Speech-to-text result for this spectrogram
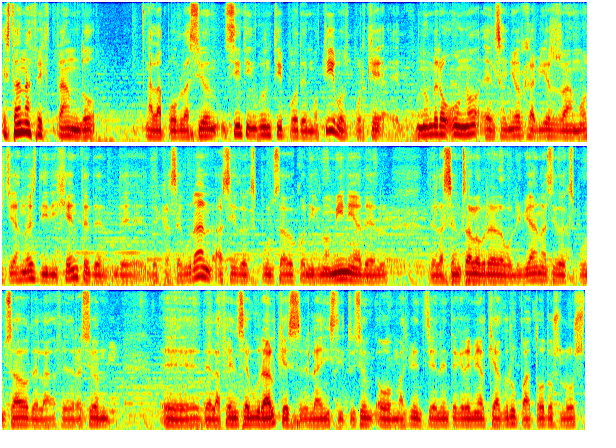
están afectando a la población sin ningún tipo de motivos, porque eh, número uno, el señor Javier Ramos ya no es dirigente de, de, Casegural, ha sido expulsado con ignominia de la Central Obrera Boliviana, ha sido expulsado de la Federación eh, de la FENSEGURAL, que es la institución, o más bien el ente gremial que agrupa a todos los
